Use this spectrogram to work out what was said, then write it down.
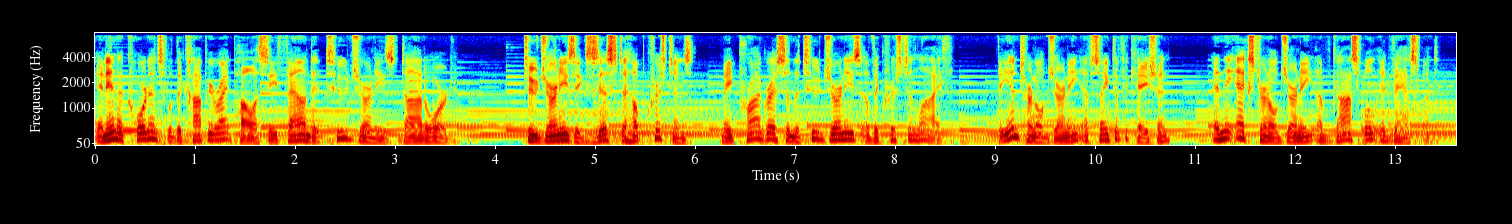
and in accordance with the copyright policy found at twojourneys.org. Two Journeys exists to help Christians make progress in the two journeys of the Christian life the internal journey of sanctification and the external journey of gospel advancement.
